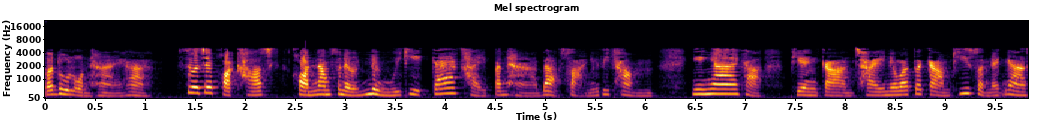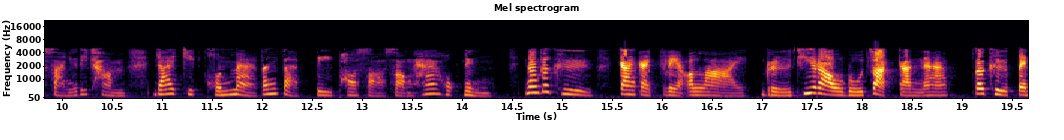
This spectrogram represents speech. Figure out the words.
ก็ดูหล่นหายค่ะเสื้อเจพอดแคสต์ขอนำเสนอหนึ่งวิธีแก้ไขปัญหาแบบสารยุติธรรม ง่ายๆค่ะ เพียงการใช้นวัตกรรมที่สำนักงานสารยุติธรรม ได้คิดค้นมาตั้งแต่ปีพศ 2561 นั่นก็คือการไก่เกลี่ยออนไลน์ หรือที่เรารู้จักกันนะคะก็คือเป็น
